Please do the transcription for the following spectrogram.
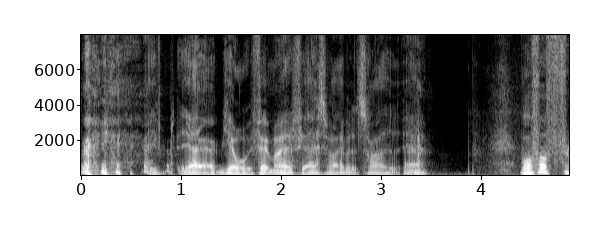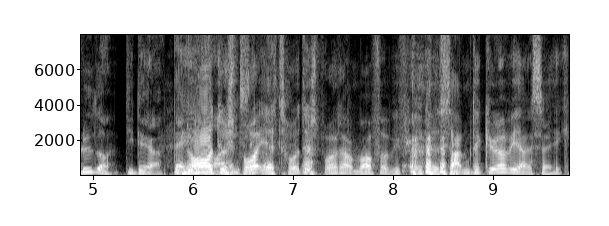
ja, jo, i 75 var jeg vel 30, ja. ja. Hvorfor flyder de der dage Nå, du spurgte, jeg troede, du spurgte om, hvorfor vi flyttede sammen. Det gør vi altså ikke.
